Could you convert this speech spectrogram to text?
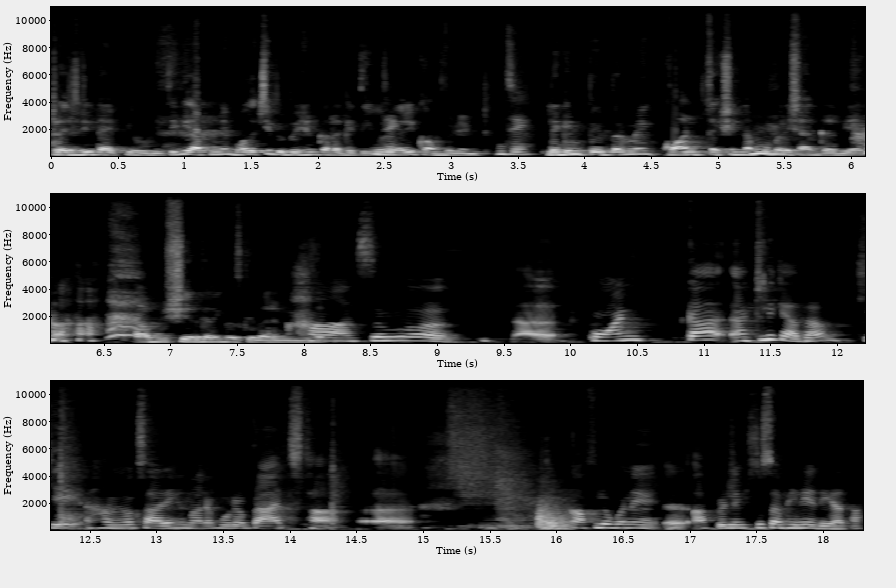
ट्रेजिडी टाइप की हो गई थी कि आपने बहुत अच्छी प्रिपरेशन कर रखी थी यू। वेरी कॉन्फिडेंट लेकिन पेपर में क्वांट सेक्शन ने आपको परेशान कर दिया था। आप शेयर करेंगे उसके बारे में? हाँ सो क्वांट का एक्चुअली क्या था कि हम लोग सारे हमारा पूरा बैच था तो काफ़ी लोगों ने आप प्रीलिम्स तो सभी ने दिया था।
